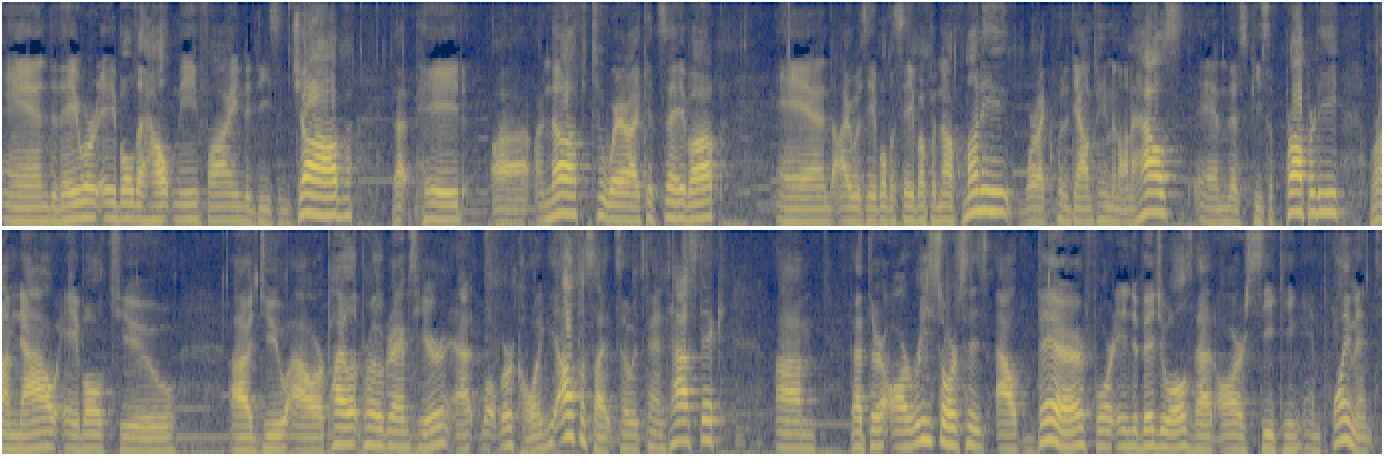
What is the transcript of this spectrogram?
And they were able to help me find a decent job that paid uh, enough to where I could save up. And I was able to save up enough money where I could put a down payment on a house and this piece of property where I'm now able to uh, do our pilot programs here at what we're calling the Alpha Site. So it's fantastic um, that there are resources out there for individuals that are seeking employment.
